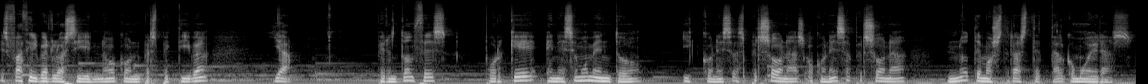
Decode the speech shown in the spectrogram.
Es fácil verlo así, ¿no? Con perspectiva, ya. Pero entonces, ¿por qué en ese momento y con esas personas o con esa persona no te mostraste tal como eras?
